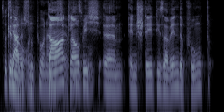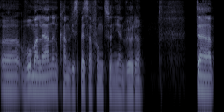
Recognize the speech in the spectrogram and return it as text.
soziale genau, Strukturen. Und da, glaube ich, ähm, entsteht dieser Wendepunkt, äh, wo man lernen kann, wie es besser funktionieren würde. Der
